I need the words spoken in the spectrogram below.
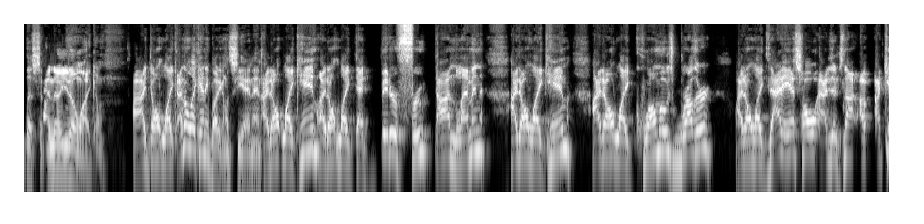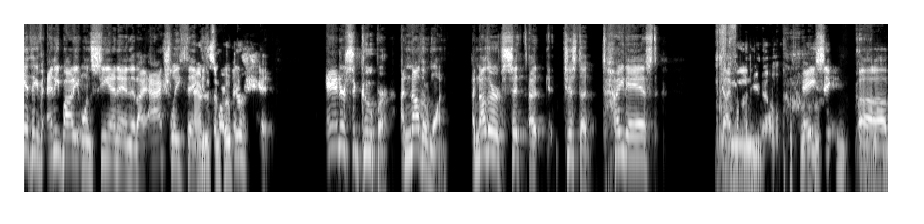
listen, I know you don't like him. I don't like. I don't like anybody on CNN. I don't like him. I don't like that bitter fruit Don Lemon. I don't like him. I don't like Cuomo's brother. I don't like that asshole. I, there's not. I, I can't think of anybody on CNN that I actually think Anderson Cooper? Shit. Anderson Cooper, another one, another sit, uh, just a tight assed. I mean, you know. basic. Uh,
